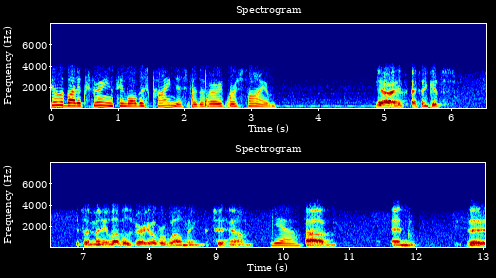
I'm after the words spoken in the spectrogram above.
feel about experiencing all this kindness for the very first time? Yeah, I, I think it's it's on many levels very overwhelming to him. Yeah. Um, and the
